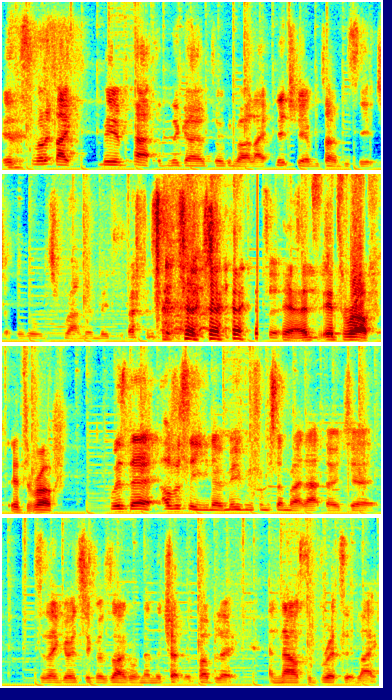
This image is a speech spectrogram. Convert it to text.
it's what like me and Pat and the guy I'm talking about. Like literally every time we see each other, we'll just randomly reference yeah, it's it's rough. It's rough. Was there obviously you know moving from somewhere like that though to to then going to Gonzaga and then the Czech Republic and now to Britain? Like,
